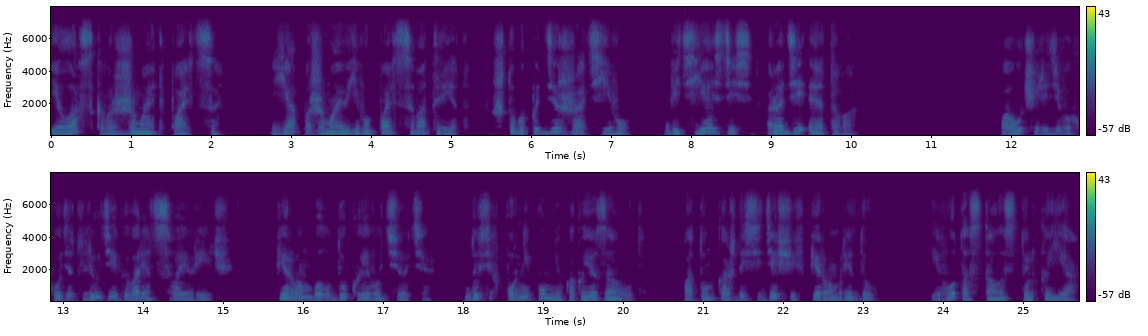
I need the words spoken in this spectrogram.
и ласково сжимает пальцы. Я пожимаю его пальцы в ответ, чтобы поддержать его, ведь я здесь ради этого. По очереди выходят люди и говорят свою речь. Первым был Дук и его тетя. До сих пор не помню, как ее зовут. Потом каждый сидящий в первом ряду. И вот осталась только я.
